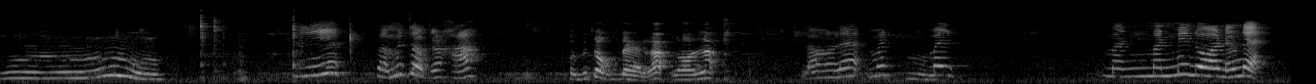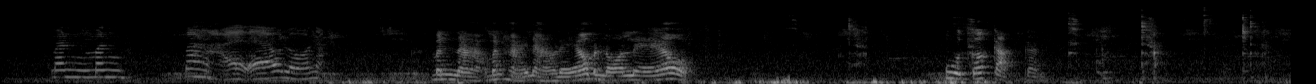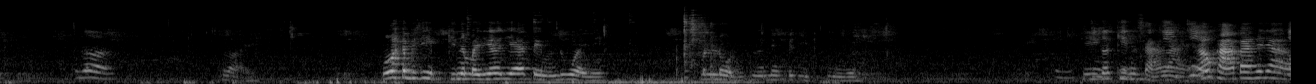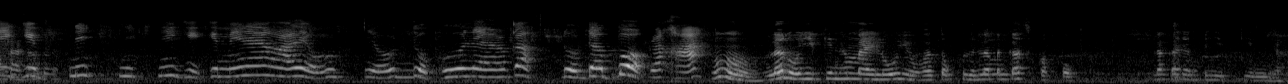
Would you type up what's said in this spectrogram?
อืมนี่ฝนไม่ตกนะคะฝนไม่ตกแดดละร้อนละรอและไม่อืมไม่มันมันไม่ร้อนแล้วเนี่ยมันมันมันหายแล้วร้อนอะ มันหนาวมันหายหนาวแล้วมันร้อนแล้ว พูด ก็กลับกันร้อนอร่อยว่าไปหยิบกินทำไมเยอะแยะเต็มด้วยนี่ มันหล่นพื้นยังไปหยิบกินอยู่นี่ก็กินสาหร่ายเอาขาไปให้ยาเอานี่ขาจิบนี่นี่นี่จิบกินไม่ได้นะคะเดี๋ยวเดี๋ยวดูดพื้นแล้วก็ดูดจะบกนะคะ อืมแล้วหนูหยิบกินทำไมรู้อยู่ว่าตกพื้นแล้วมันก็สกปรกแล้วก็ยังไปหยิบกินอยู่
